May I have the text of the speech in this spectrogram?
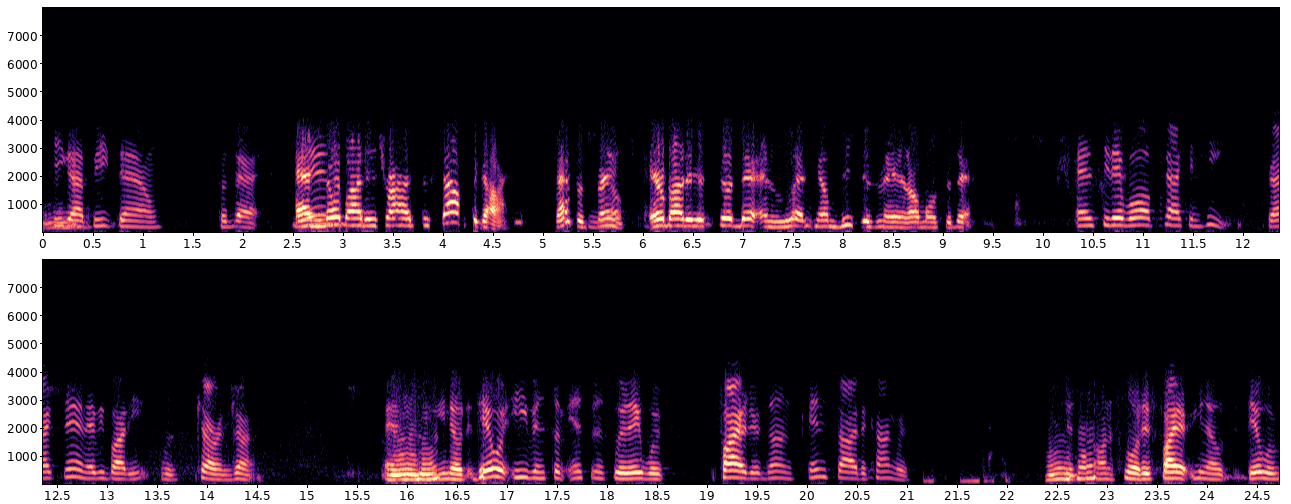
mm-hmm. got beat down for that. And Then- nobody tried to stop the guy. That's the thing. Nope. Everybody just stood there and let him beat this man almost to death. And see, they were all packing heat. Back then, everybody was carrying guns. And, Mhm. you know, there were even some incidents where they would fire their guns inside the Congress, just Mhm. on the floor. They fire, you know, there were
